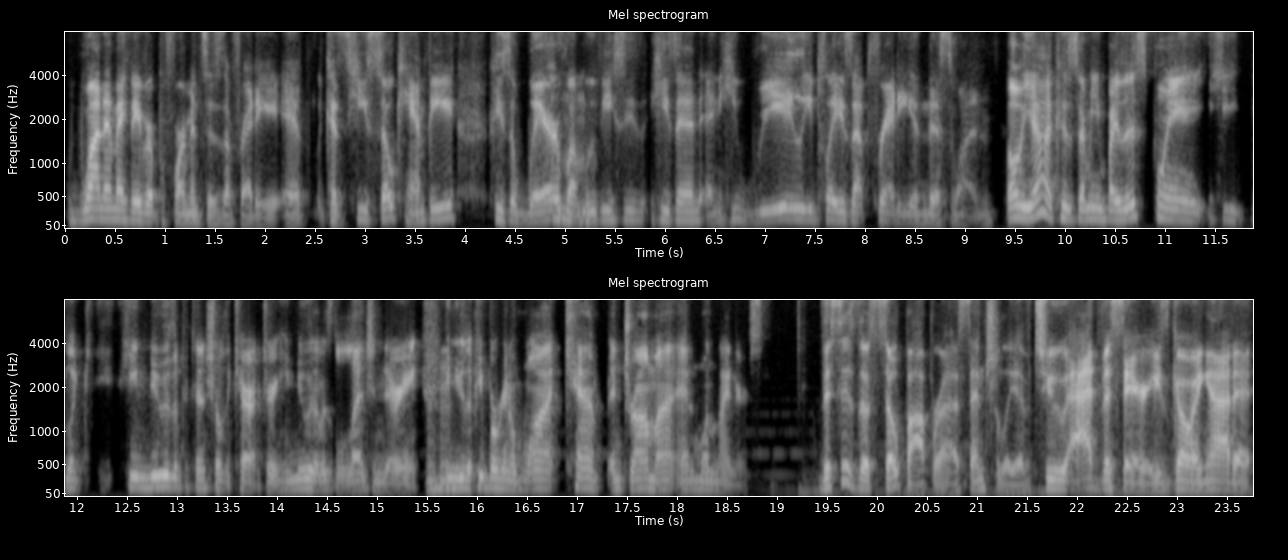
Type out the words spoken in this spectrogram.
one of my favorite performances of Freddy because he's so campy. He's aware of what Mhm. movies he's, he's in, and he really plays up Freddy in this one. Oh yeah, because I mean, by this point, he like he knew the potential of the character. He knew that it was legendary. He Mhm. knew that people were gonna want camp and drama and one-liners. This is the soap opera essentially of two adversaries going at it.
